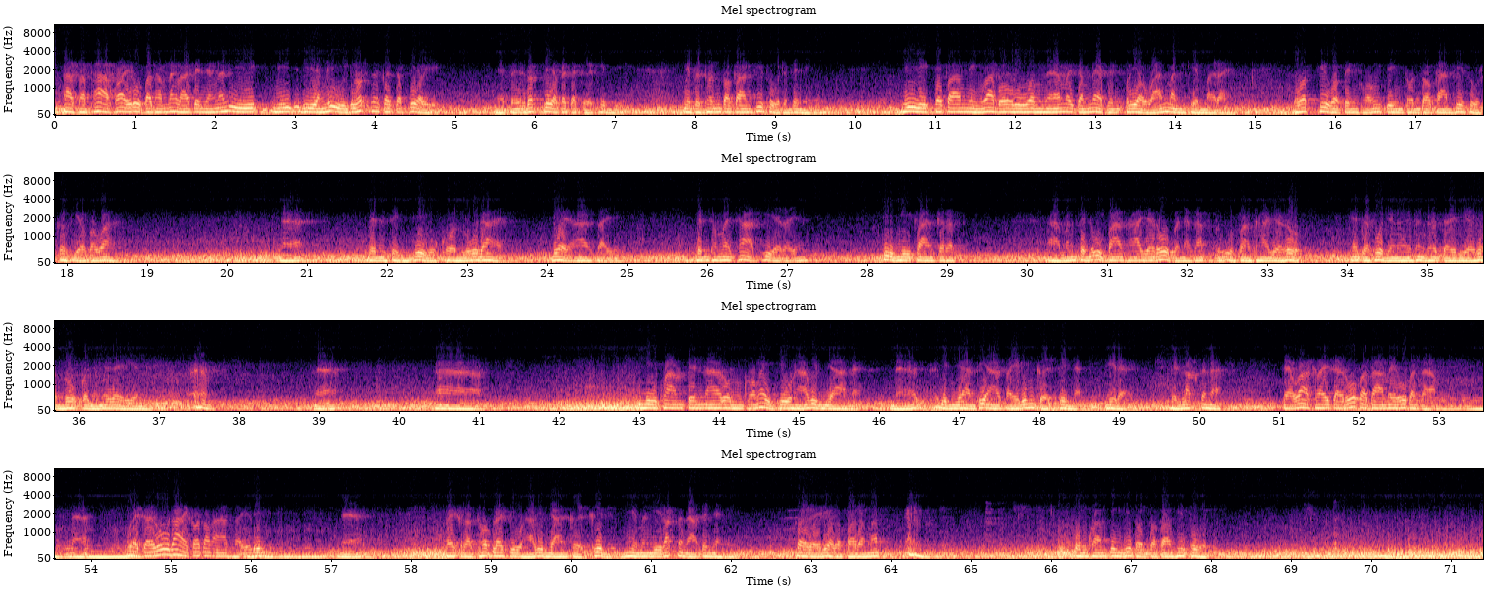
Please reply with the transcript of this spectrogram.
ถ้าสภาพเพราะไอ้รูปธรรมทั้งหลายเป็นอย่างนั้นอีกมีมีอย่างนี้อีกรสก็จะเปรี้ยวอีกเนี่ยเป็นรสเปรี้ยวก็จะเกิดขึ้นอีกนี่เป็นทนต่อการที่สูตรเป็นอย่างนี้ นี่อีกประการหนึ่งว่าโดยรวมนะไม่จำแนกเป็นเปรี้ยวหวานมันเค็มอะไรรสที่ว่าเป็นของจริงทนต่อการพิสูจน์ก็เกี่ยวกับว่า นะ เป็นสิ่งที่บุคคลรู้ได้ ด้วยอาศัย เป็นธรรมชาติที่อะไร ที่มีการกระอ่า มันเป็นอุปาทายรูปนะครับ หรืออุปาทายรูปแค่จะพูดยังไงท่านเข้าใจเดียวเรื่องรูปก็ยังไม่ได้เรียน นะ มีความเป็นอารมณ์ของไอ้จิวหาวิญญาณน่ะนะวิญญาณที่อาศัยลิ้นเกิดขึ้นน่ะ นี่แหละ เป็นลักษณะ แต่ว่าใครจะรู้ก็ตามไม่รู้ก็ตาม นะเมื่อจะรู้ได้ก็ต้องอาศัยลิ้นนะไปกระทบและจิวหาวิญญาณเกิดขึ้น นี่มันมีลักษณะเป็นอย่างนี้ ก็เลยเรียกว่าปรมัตถ์เป็นความจริงที่ตนประการที่พูด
